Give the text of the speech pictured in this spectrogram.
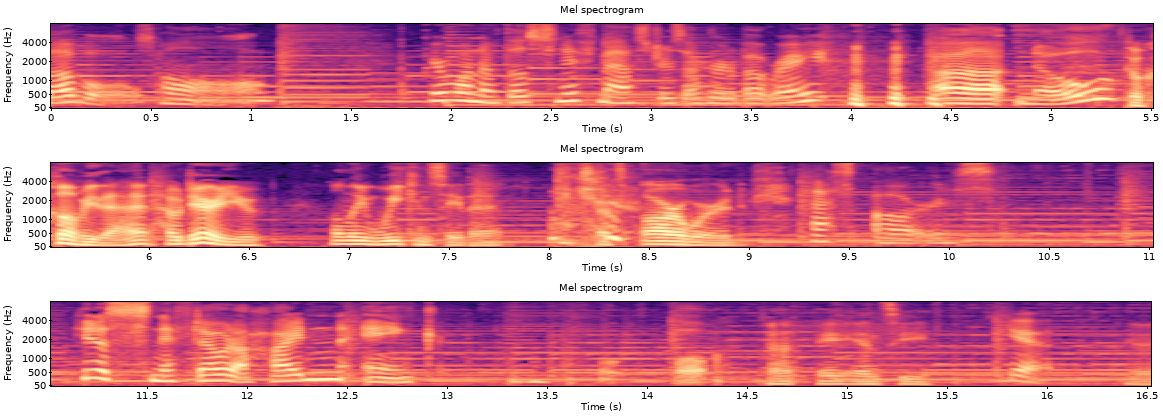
Bubbles, huh? You're one of those sniff masters I heard about, right? uh, no. Don't call me that. How dare you? Only we can say that. That's our word. That's ours. He just sniffed out a hiding ank. Oh, Uh, A N C. yeah. Yeah.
